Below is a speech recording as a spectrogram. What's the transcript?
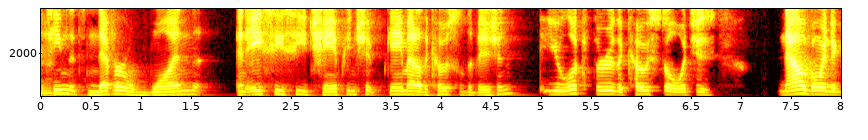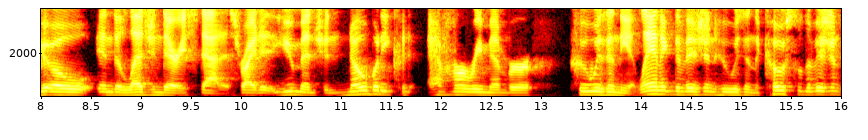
Mhm. team that's never won an ACC championship game out of the Coastal Division. You look through the Coastal, which is now going to go into legendary status, right? You mentioned nobody could ever remember who was in the Atlantic Division, who was in the Coastal Division.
